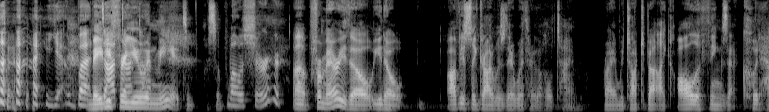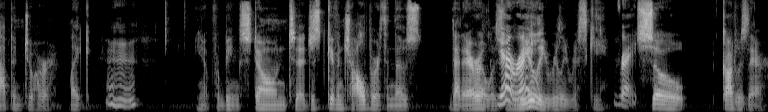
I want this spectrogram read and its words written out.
yeah, but maybe dot, for dot, you dot. and me, it's impossible. Well, sure. Uh, for Mary, though, you know, obviously God was there with her the whole time, right? And we talked about like all the things that could happen to her, like hmm you know, from being stoned to just giving childbirth in those that era was Yeah, right. really, really risky. Right. So God was there.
